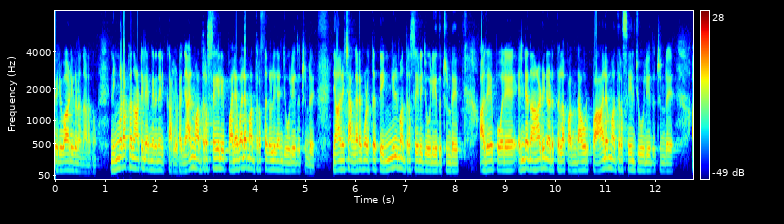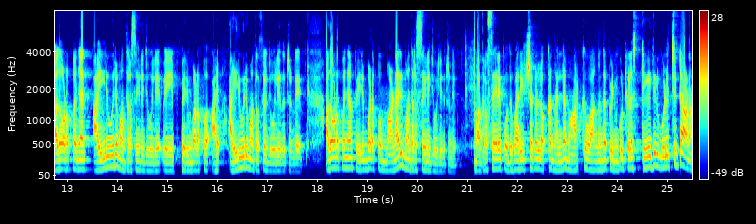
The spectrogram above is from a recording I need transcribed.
പരിപാടികൾ നടന്നു. നിങ്ങളുടെയൊക്കെ നാട്ടിൽ എങ്ങനെയെന്ന് എനിക്കറിഞ്ഞൂടാ. ഞാൻ മദ്രസയിൽ പല പല മദ്രസകളിൽ ഞാൻ ജോലി ചെയ്തിട്ടുണ്ട്. ഞാൻ ചങ്ങരംകുളത്ത് തെങ്ങിൽ മദ്രസയിൽ ജോലി ചെയ്തിട്ടുണ്ട്. അതേപോലെ എന്റെ നാടിനടുത്തുള്ള പന്താവൂർ പാലം മദ്രസയിൽ ജോലി ചെയ്തിട്ടുണ്ട്. അതോടൊപ്പം ഞാൻ ഐരൂര് മദ്രസയിൽ ജോലി പെരുമ്പടപ്പ് ഐരൂര് മദ്രസയിൽ ജോലി ചെയ്തിട്ടുണ്ട്. അതോടൊപ്പം ഞാൻ പെരുമ്പടപ്പം മണൽ മദ്രസയിൽ ജോലി ചെയ്തിട്ടുണ്ട്. മദ്രസയിലെ പൊതുപരീക്ഷകളിലൊക്കെ നല്ല മാർക്ക് വാങ്ങുന്ന പെൺകുട്ടികളെ സ്റ്റേജിൽ വിളിച്ചിട്ടാണ്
